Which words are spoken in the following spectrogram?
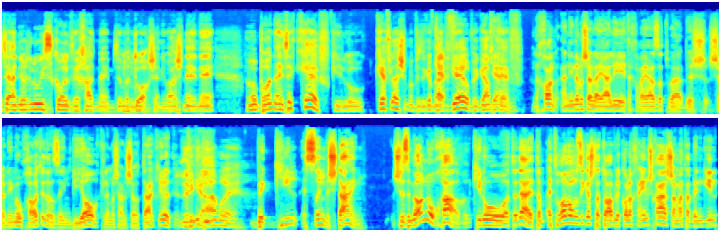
זה, אני חושב לואיס קול זה אחד מהם, זה בטוח, שאני ממש נהנה. אומר, בואנה, איזה כיף, כאילו, כיף להשמע, וזה גם כיף. מאתגר וגם כן, כיף. נכון. אני למשל, היה לי את החוויה הזאת בשנים מאוחרות יותר, זה עם ביורק למשל, שאותה כאילו לגמרי. בגיל 22. שזה מאוד מאוחר, כאילו, אתה יודע, את, את רוב המוזיקה שאתה תאהב לכל החיים שלך, שמעת בין גיל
